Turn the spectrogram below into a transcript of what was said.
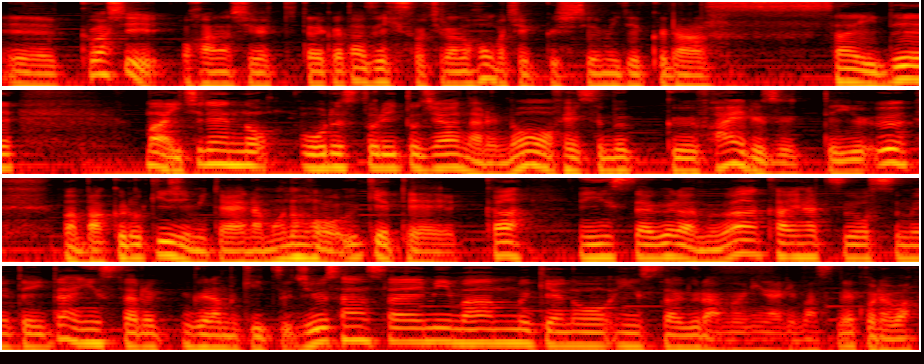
えー、詳しいお話が聞きたい方はぜひそちらの方もチェックしてみてください。で、まあ、一連のウォール・ストリート・ジャーナルの Facebook ファイルズっていう、まあ、暴露記事みたいなものを受けてかインスタグラムは開発を進めていたインスタグラムキッズ13歳未満向けのインスタグラムになりますね。これは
